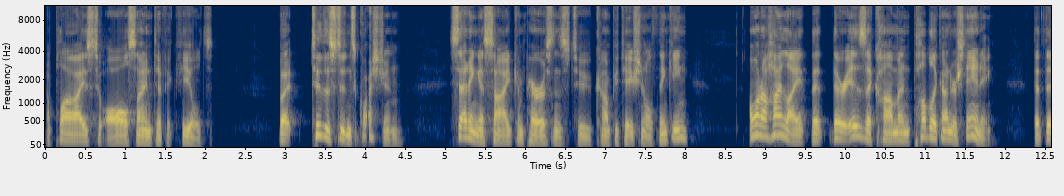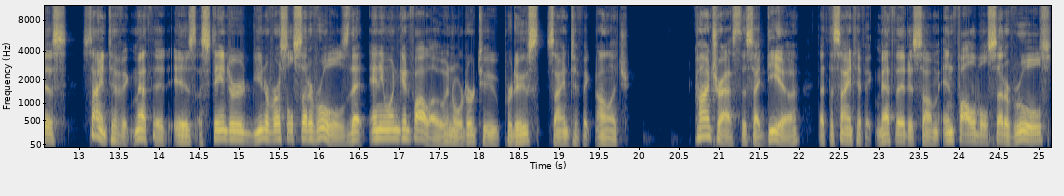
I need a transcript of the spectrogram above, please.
applies to all scientific fields. But to the student's question, setting aside comparisons to computational thinking, I want to highlight that there is a common public understanding that this scientific method is a standard universal set of rules that anyone can follow in order to produce scientific knowledge. Contrast this idea that the scientific method is some infallible set of rules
